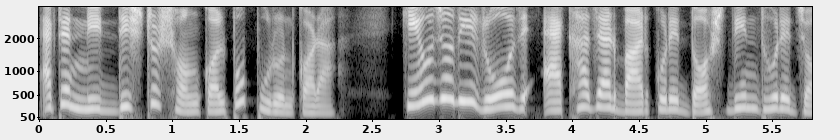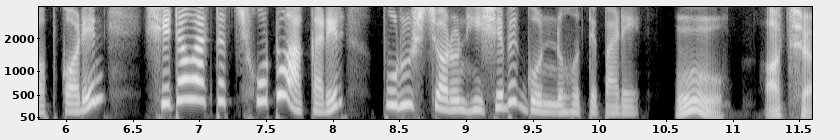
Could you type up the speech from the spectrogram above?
একটা নির্দিষ্ট সংকল্প পূরণ করা। কেউ যদি রোজ এক হাজার বার করে দশ দিন ধরে জপ করেন সেটাও একটা ছোট আকারের পুরুষচরণ হিসেবে গণ্য হতে পারে। ও আচ্ছা।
